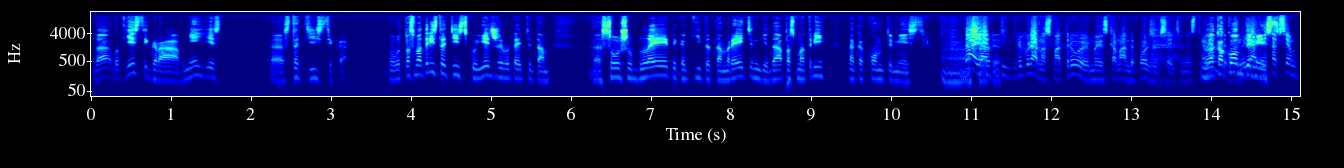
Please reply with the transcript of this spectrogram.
да, вот есть игра, в ней есть э, статистика. Ну вот посмотри статистику, есть же вот эти там Э, Social Blade и какие-то там рейтинги, да, посмотри на каком то месте. А, да, я регулярно смотрю, и мы с командой пользуемся этими инструментами. На каком то месте? Не совсем,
